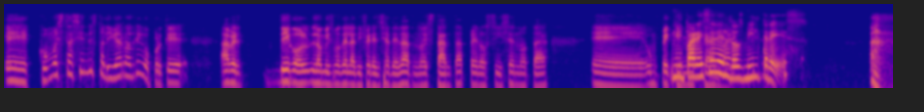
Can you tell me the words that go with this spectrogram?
eh, cómo está haciendo esto Olivia Rodrigo, porque, a ver, digo lo mismo de la diferencia de edad, no es tanta, pero sí se nota eh, un pequeño Ni parece del cambio. 2003.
